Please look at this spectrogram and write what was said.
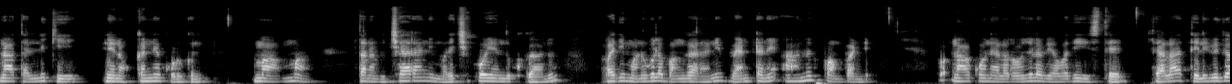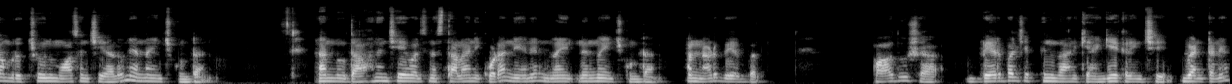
నా తల్లికి నేను ఒక్కనే కొడుకుని. మా అమ్మ తన విచారాన్ని మరిచిపోయేందుకు గాను పది మణుగుల బంగారాన్ని వెంటనే ఆమెకు పంపండి. నాకు నెల రోజుల వ్యవధి ఇస్తే ఎలా తెలివిగా మృత్యువుని మోసం చేయాలో నిర్ణయించుకుంటాను. నన్ను దాహనం చేయవలసిన స్థలాన్ని కూడా నేనే నిర్ణయించుకుంటాను అన్నాడు బీర్బల్. పాదుషా బీర్బల్ చెప్పిన దానికి అంగీకరించి వెంటనే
